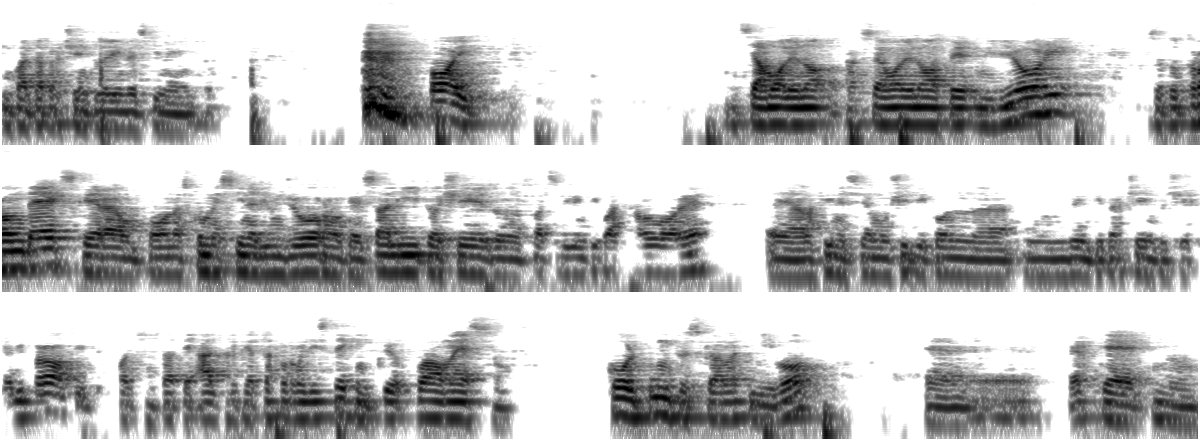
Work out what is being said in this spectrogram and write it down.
50% dell'investimento. Poi passiamo alle, no passiamo alle note migliori stato Trondex che era un po' una scommessina di un giorno che è salito e sceso nello spazio di 24 ore e alla fine siamo usciti con eh, un 20% circa di profit. Poi ci sono state altre piattaforme di staking qui qua ho messo col punto esclamativo eh, perché non,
